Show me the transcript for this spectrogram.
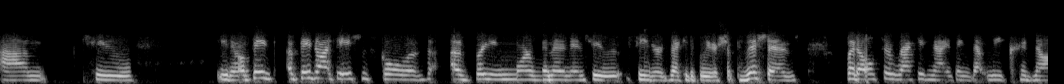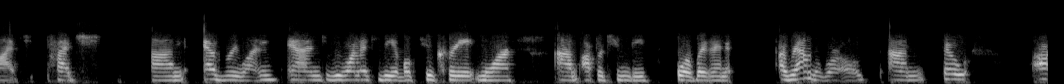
um, to you know a big a big audacious goal of of bringing more women into senior executive leadership positions, but also recognizing that we could not touch um, everyone, and we wanted to be able to create more um, opportunities for women around the world. Um, so uh,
